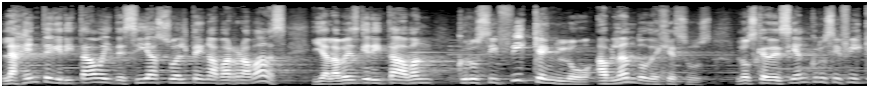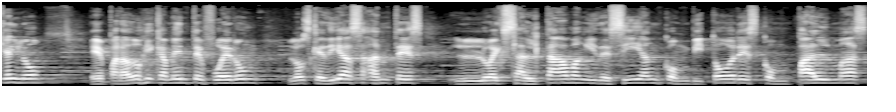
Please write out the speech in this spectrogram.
la gente gritaba y decía suelten a Barrabás y a la vez gritaban crucifíquenlo hablando de Jesús. Los que decían crucifíquenlo eh, paradójicamente fueron los que días antes lo exaltaban y decían con vitores, con palmas,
